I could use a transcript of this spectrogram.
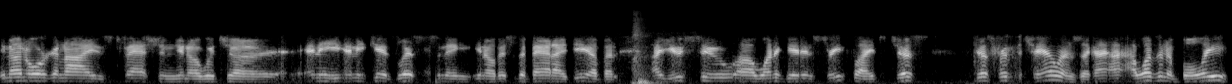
an unorganized fashion. You know, which uh, any any kids listening, you know, this is a bad idea. But I used to uh, want to get in street fights just just for the challenge. Like I, I wasn't a bully,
